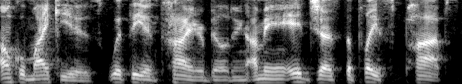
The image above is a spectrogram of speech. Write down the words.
Uncle Mikey is with the entire building. I mean, it just the place pops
